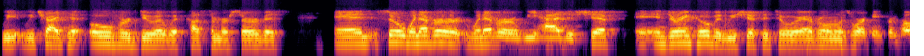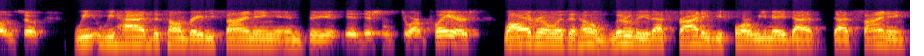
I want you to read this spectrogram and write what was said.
We we tried to overdo it with customer service and so whenever whenever we had to shift, and during COVID, we shifted to where everyone was working from home. So we we had the Tom Brady signing and the, the additions to our players while everyone was at home. Literally that Friday before we made that that signing,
